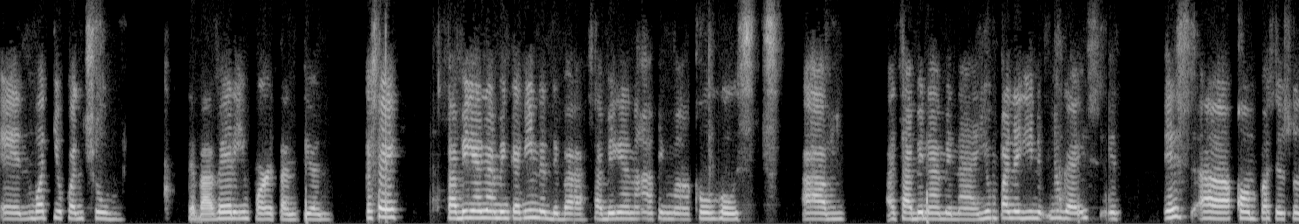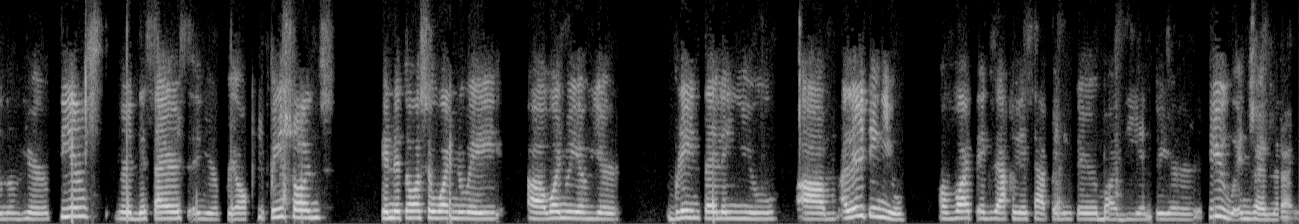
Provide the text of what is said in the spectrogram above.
and what you consume. ba Very important yun. Kasi, sabi nga namin kanina, ba? Sabi nga ng aking mga co-hosts, um, at sabi namin na yung panaginip nyo, guys, it is a composition of your fears, your desires, and your preoccupations. And it also one way, uh, one way of your brain telling you, um, alerting you of what exactly is happening to your body and to your to you in general.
